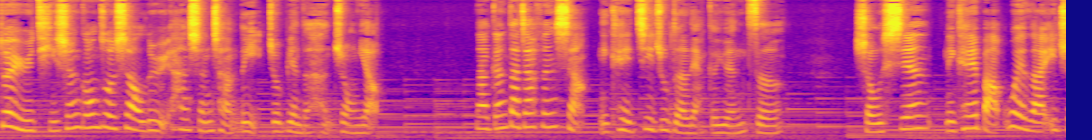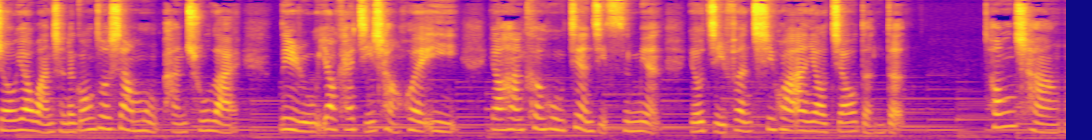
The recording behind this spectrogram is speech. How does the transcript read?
对于提升工作效率和生产力就变得很重要。那跟大家分享你可以记住的两个原则：首先，你可以把未来一周要完成的工作项目盘出来，例如要开几场会议，要和客户见几次面，有几份企划案要交等等。通常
